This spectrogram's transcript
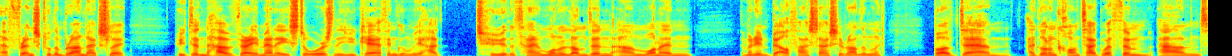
a French clothing brand actually, who didn't have very many stores in the UK. I think when we had two at the time, one in London and one in, I mean, in Belfast actually randomly. But um, I got in contact with them and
